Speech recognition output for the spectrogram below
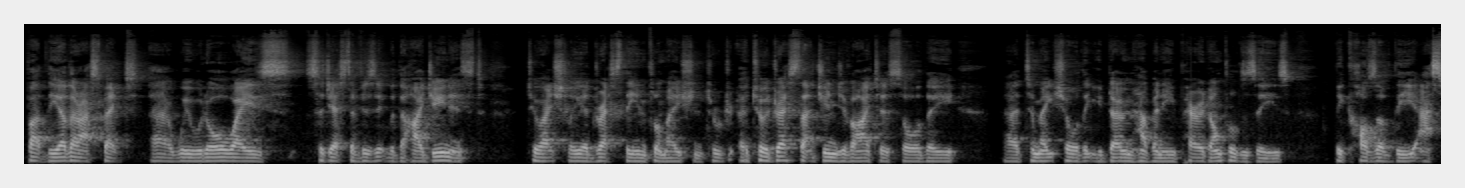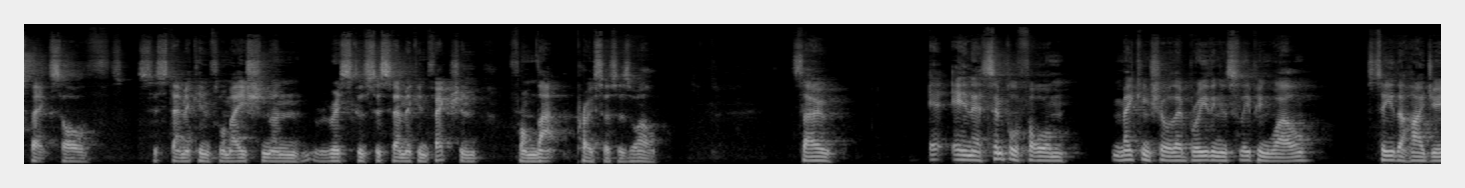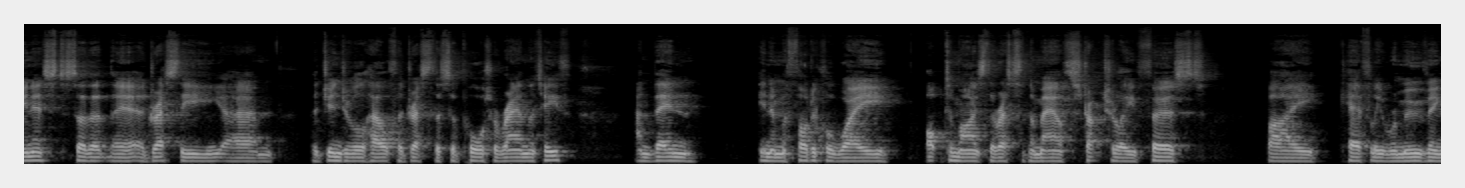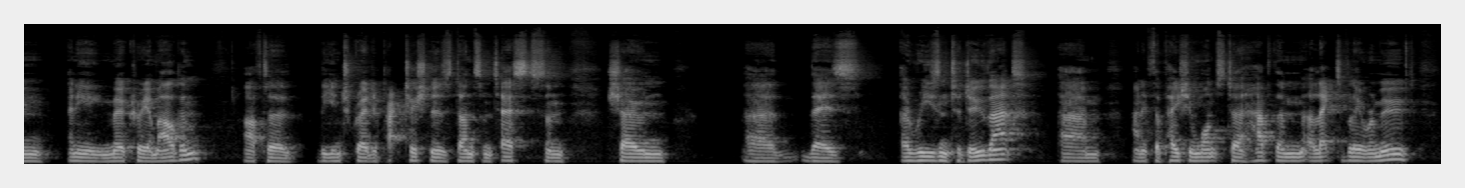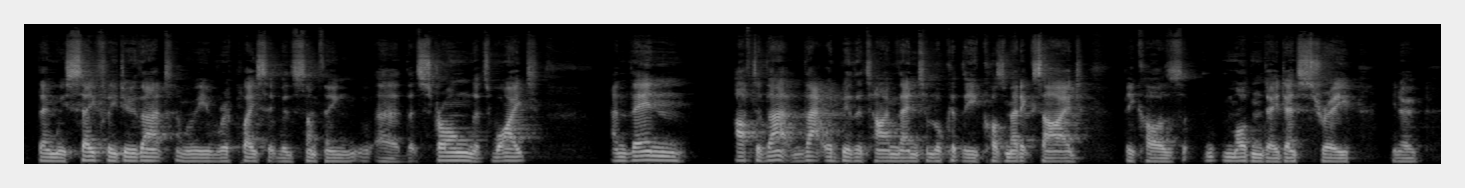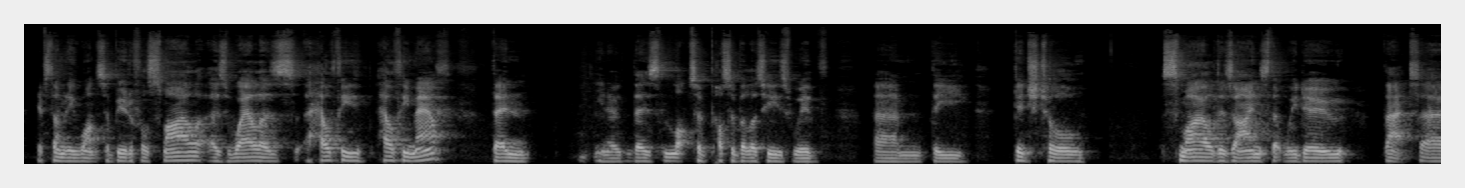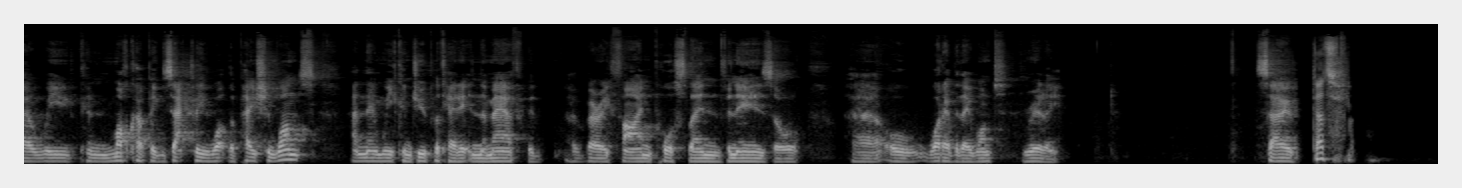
but the other aspect, uh, we would always suggest a visit with the hygienist to actually address the inflammation, to, uh, to address that gingivitis or the uh, to make sure that you don't have any periodontal disease because of the aspects of systemic inflammation and risk of systemic infection from that process as well. So in a simple form, making sure they're breathing and sleeping well, see the hygienist so that they address the um, the gingival health, address the support around the teeth, and then in a methodical way optimize the rest of the mouth structurally first by carefully removing any mercury amalgam after the integrated practitioner's done some tests and shown uh, there's a reason to do that um, and if the patient wants to have them electively removed, then we safely do that and we replace it with something uh, that's strong, that's white. And then after that, that would be the time then to look at the cosmetic side because modern day dentistry, you know, if somebody wants a beautiful smile as well as a healthy, healthy mouth, then, you know, there's lots of possibilities with um, the digital smile designs that we do that uh, we can mock up exactly what the patient wants, and then we can duplicate it in the mouth with very fine porcelain veneers or uh, or whatever they want, really. So that's.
